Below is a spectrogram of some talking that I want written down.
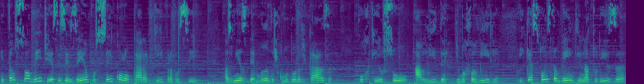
Então, somente esses exemplos, sem colocar aqui para você as minhas demandas como dona de casa, porque eu sou a líder de uma família, e questões também de natureza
